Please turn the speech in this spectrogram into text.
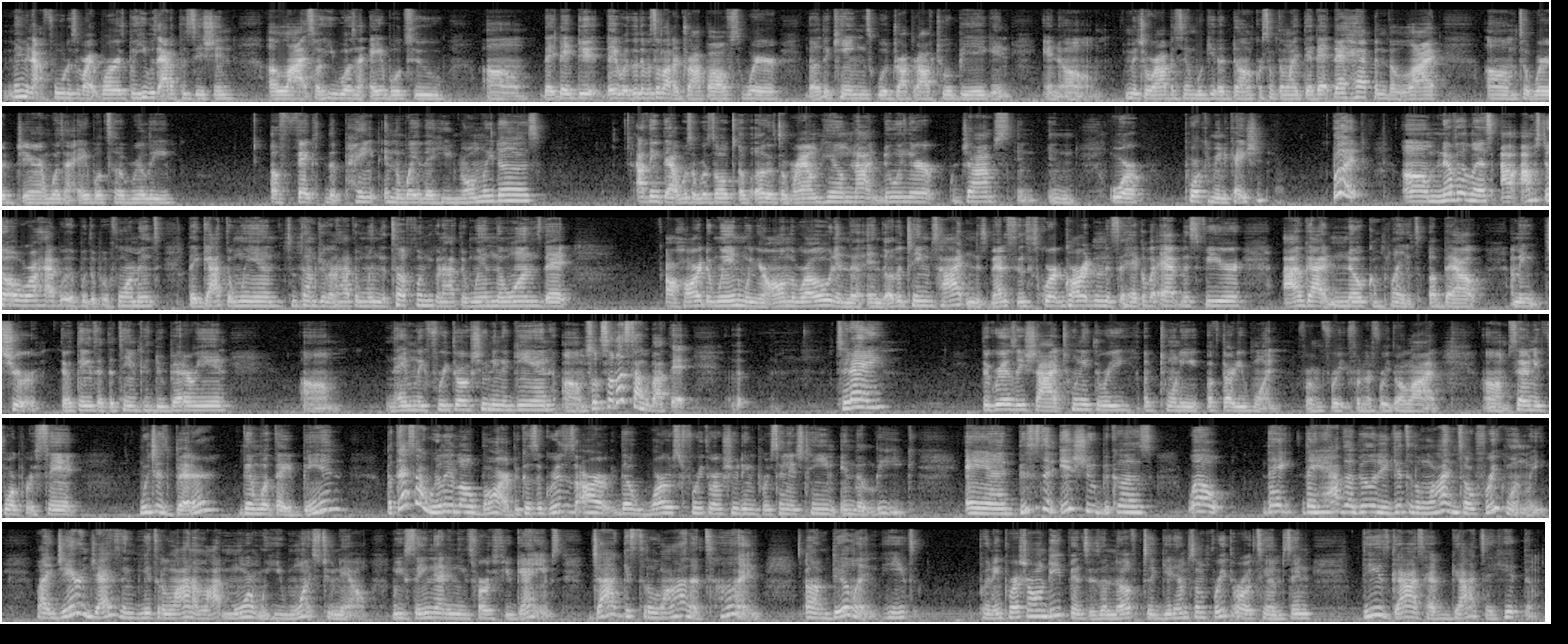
maybe not fooled is the right words, but he was out of position a lot, so he wasn't able to um, they they did they were there was a lot of drop offs where uh, the Kings would drop it off to a big and and um, Mitchell Robinson would get a dunk or something like that. That that happened a lot um, to where Jaren wasn't able to really affect the paint in the way that he normally does. I think that was a result of others around him not doing their jobs in or poor communication. But um, nevertheless, I, am still overall happy with, with, the performance. They got the win. Sometimes you're gonna have to win the tough one. You're gonna have to win the ones that are hard to win when you're on the road and the and the other team's hot and it's Madison Square Garden. It's a heck of an atmosphere. I've got no complaints about. I mean, sure, there are things that the team can do better in, um, namely free throw shooting again. Um, so so let's talk about that. Today, the Grizzlies shot 23 of 20 of 31 from free from the free throw line, um, 74%, which is better than what they've been. But that's a really low bar because the Grizzlies are the worst free throw shooting percentage team in the league. And this is an issue because, well, they they have the ability to get to the line so frequently. Like Jaren Jackson can get to the line a lot more when he wants to now. We've seen that in these first few games. Jock gets to the line a ton. Um, Dillon, he's putting pressure on defenses enough to get him some free throw attempts. And these guys have got to hit them.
